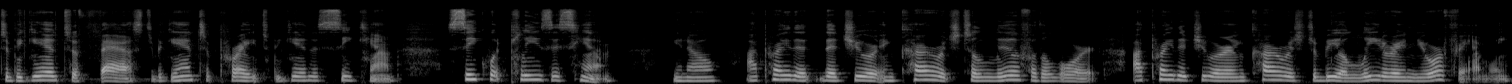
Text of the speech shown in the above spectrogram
to begin to fast, to begin to pray, to begin to seek Him. Seek what pleases Him. You know, I pray that, that you are encouraged to live for the Lord. I pray that you are encouraged to be a leader in your family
